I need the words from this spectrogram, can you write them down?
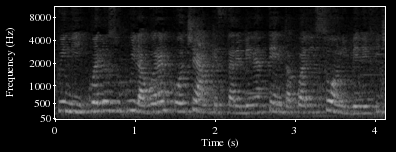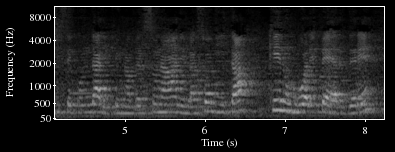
Quindi quello su cui lavora il coach è anche stare bene attento a quali sono i benefici secondari che una persona ha nella sua vita che non vuole perdere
